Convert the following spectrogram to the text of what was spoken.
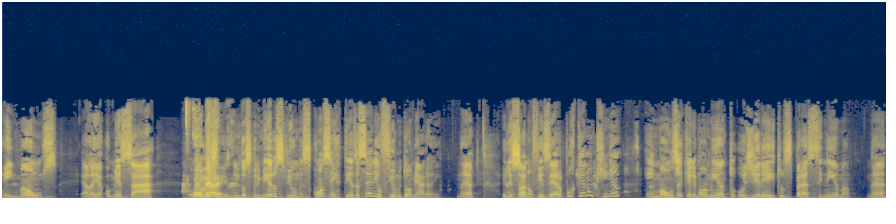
em mãos, ela ia começar. Um dos, um dos primeiros filmes, com certeza, seria o filme do Homem-Aranha, né? Eles só não fizeram porque não tinha em mãos naquele momento os direitos para cinema, né?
